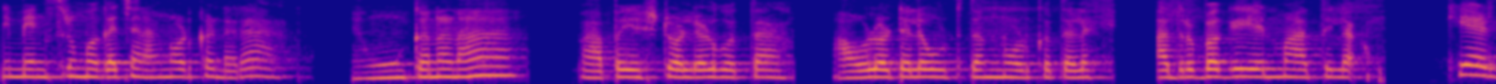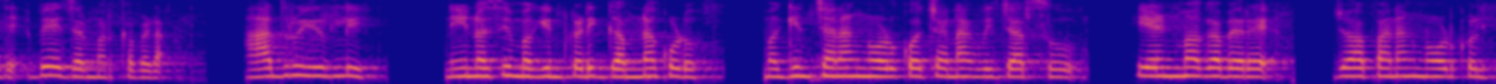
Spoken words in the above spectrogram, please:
ನಿಮ್ಮ ಹೆಂಗಸ್ರು ಮಗ ಚೆನ್ನಾಗಿ ನೋಡ್ಕೊಂಡಾರ? ಹ್ಞೂ ಕಣಣ್ಣ. ಪಾಪ ಎಷ್ಟು ಒಳ್ಳೆ ಗೊತ್ತಾ? ಅವಳ ಹೊಟ್ಟೆಲ್ಲ ಹುಟ್ದಂಗೆ ನೋಡ್ಕೊತಾಳೆ. ಅದ್ರ ಬಗ್ಗೆ ಏನು ಮಾತಿಲ್ಲ. ಕೇಳಿದೆ, ಬೇಜಾರು ಮಾಡ್ಕೋಬೇಡ. ಆದರೂ ಇರ್ಲಿ. ನೀನು ಹಸಿ ಮಗಿನ ಕಡೆಗೆ ಗಮನ ಕೊಡು. ಮಗಿನ ಚೆನ್ನಾಗಿ ನೋಡ್ಕೊ, ಚೆನ್ನಾಗಿ ವಿಚಾರಿಸು. ಹೆಣ್ಮಗ ಬೇರೆ. ಜೋಪಾನಾಗಿ ನೋಡ್ಕೊಳ್ಳಿ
